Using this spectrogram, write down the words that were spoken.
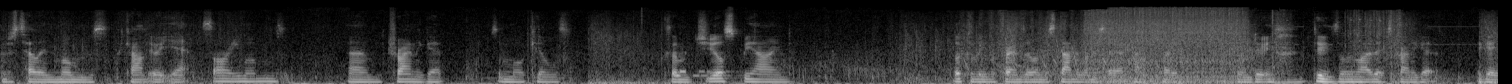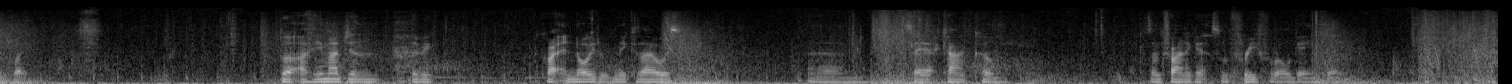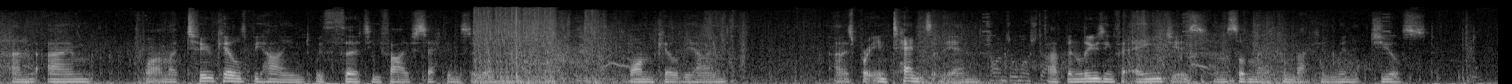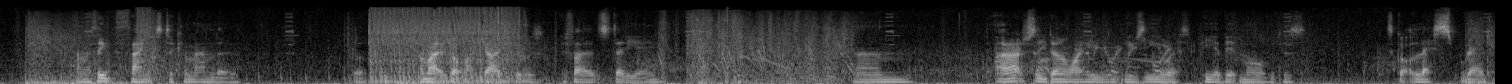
I'm just telling mums I can't do it yet. Sorry, mums. I'm trying to get some more kills. Because I'm just behind. Luckily my friends are understanding when I say I can't play. I'm doing, doing something like this, trying to get a gameplay. But I imagine they'd be quite annoyed with me because I always um, say I can't come. Because I'm trying to get some free-for-all gameplay. And I'm, what am I, two kills behind with 35 seconds to go one kill behind. And it's pretty intense at the end. I've been losing for ages and suddenly I come back and win it just. And I think thanks to Commando. But I might have got that guy if it was if I had steady aim. Um, I actually don't know why he didn't use the USP a bit more because it's got less spread.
